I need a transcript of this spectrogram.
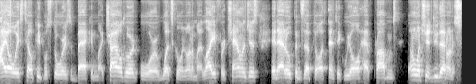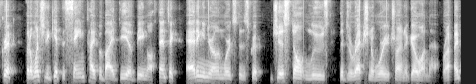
I always tell people stories back in my childhood or what's going on in my life or challenges, and that opens up to authentic. We all have problems. I don't want you to do that on a script, but I want you to get the same type of idea of being authentic, adding in your own words to the script. Just don't lose the direction of where you're trying to go on that, right?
